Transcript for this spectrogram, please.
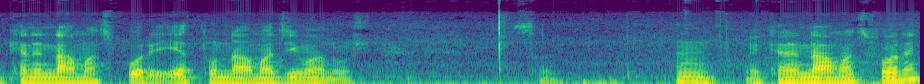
এখানে নামাজ পড়ে, এত নামাজি মানুষ। Sorry. হুম, এখানে নামাজ পড়ে।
